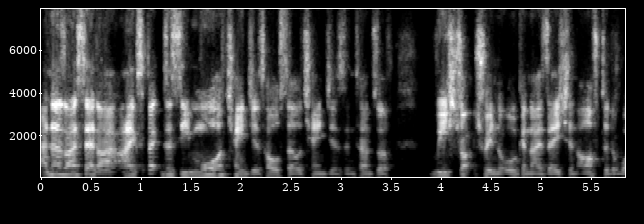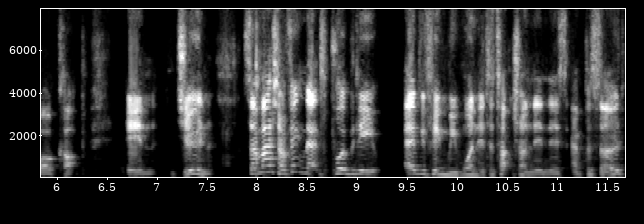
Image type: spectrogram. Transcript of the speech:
and as I said, I, I expect to see more changes, wholesale changes in terms of restructuring the organization after the World Cup in June. So, Mash, I think that's probably everything we wanted to touch on in this episode.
